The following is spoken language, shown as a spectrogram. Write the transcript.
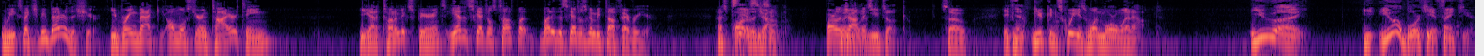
we expect you to be better this year. You bring back almost your entire team. You got a ton of experience. Yeah, the schedule's tough, but buddy, the schedule's going to be tough every year. That's part of the job. Part of the job that you took. So if you can squeeze one more win out. You uh, you, you owe Borky a thank you.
